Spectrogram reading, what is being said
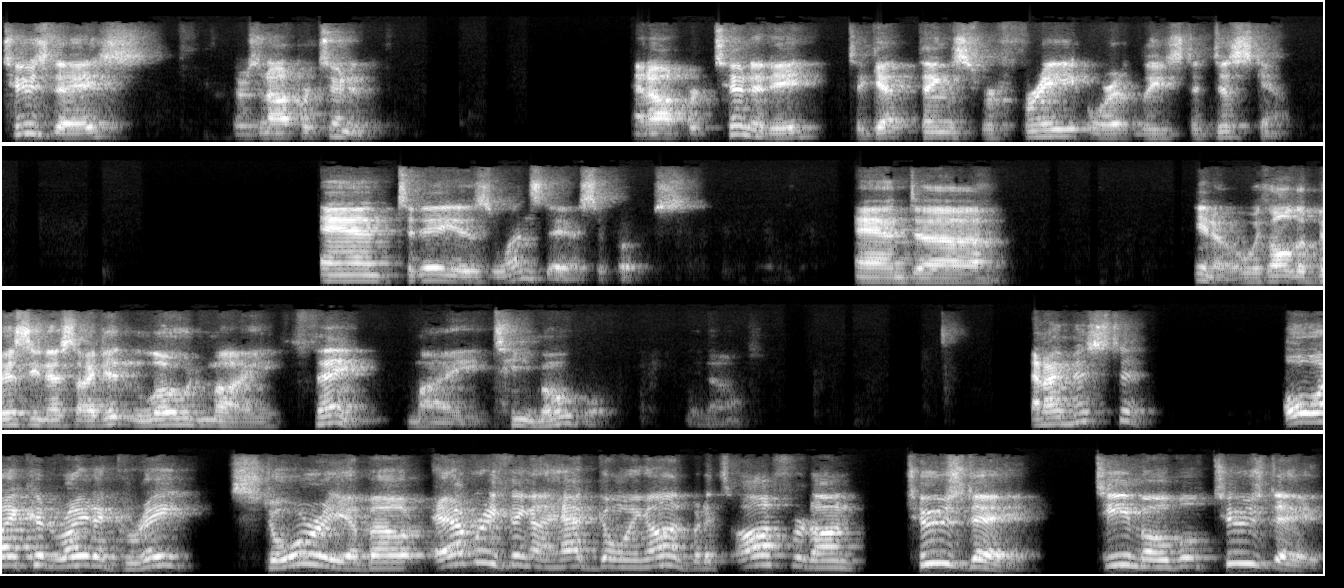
Tuesdays there's an opportunity, an opportunity to get things for free or at least a discount. And today is Wednesday, I suppose. And uh, you know, with all the busyness, I didn't load my thing, my T-Mobile, you know, and I missed it. Oh, I could write a great story about everything I had going on, but it's offered on Tuesday, T Mobile Tuesday.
